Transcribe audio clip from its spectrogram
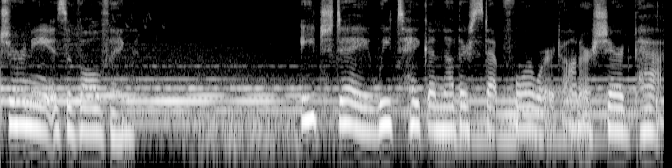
Journey is evolving. Each day, we take another step forward on our shared path.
